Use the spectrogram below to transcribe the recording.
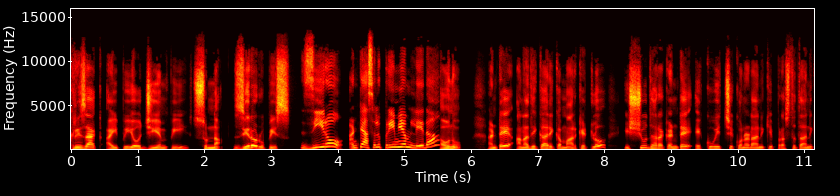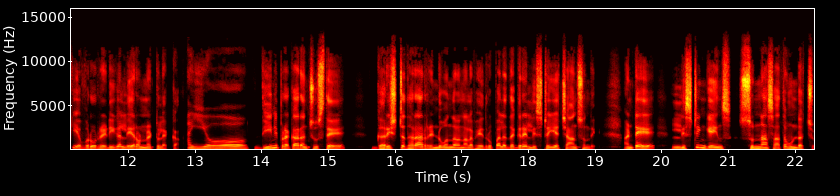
క్రిజాక్ ఐపీఓ జీఎంపీ సున్నా జీరో రూపీస్. జీరో అంటే అసలు ప్రీమియం లేదా? అవును. అంటే అనధికారిక మార్కెట్లో ఇష్యూ ధర కంటే ఎక్కువిచ్చి కొనడానికి ప్రస్తుతానికి ఎవరూ రెడీగా లేరన్నట్టు లెక్క. అయ్యో! దీని ప్రకారం చూస్తే గరిష్ట ధర రెండు వందల నలభై ఐదు రూపాయల దగ్గరే లిస్ట్ అయ్యే ఛాన్స్ ఉంది. అంటే లిస్టింగ్ గెయిన్స్ సున్నా శాతం ఉండొచ్చు.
